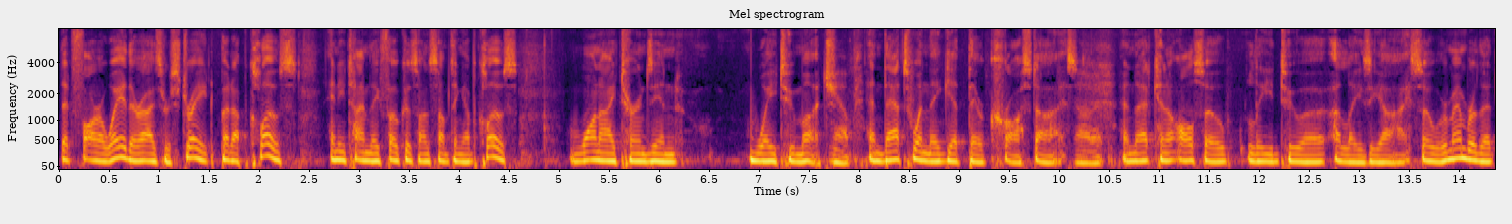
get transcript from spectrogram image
that far away their eyes are straight, but up close, anytime they focus on something up close, one eye turns in way too much. Yep. And that's when they get their crossed eyes. And that can also lead to a, a, lazy eye. So remember that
